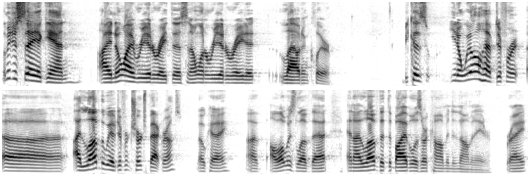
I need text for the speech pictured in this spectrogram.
Let me just say again I know I reiterate this, and I want to reiterate it loud and clear. Because, you know, we all have different, uh, I love that we have different church backgrounds, okay? I'll always love that. And I love that the Bible is our common denominator, right?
